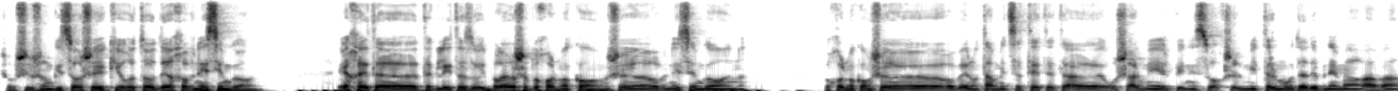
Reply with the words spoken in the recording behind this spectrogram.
של רב שמשון גיסו, שהכיר אותו דרך רב ניסים גאון. איך את התגלית הזו? התברר שבכל מקום שרב ניסים גאון, בכל מקום שרבנו תם מצטט את הירושלמי על פי ניסוח של מתלמודא דבני מערבה,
